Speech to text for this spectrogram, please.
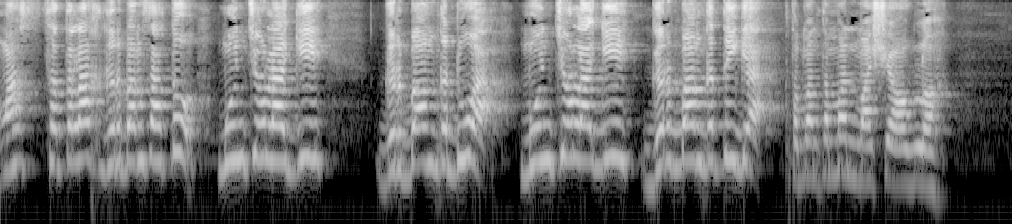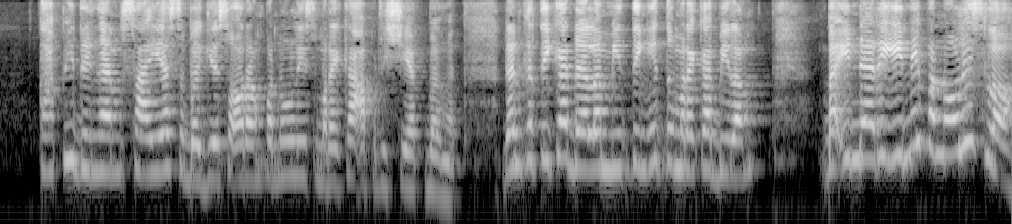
Mas setelah gerbang satu muncul lagi gerbang kedua, muncul lagi gerbang ketiga. Teman-teman, masya Allah. Tapi dengan saya sebagai seorang penulis mereka appreciate banget. Dan ketika dalam meeting itu mereka bilang, Mbak Indari ini penulis loh,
